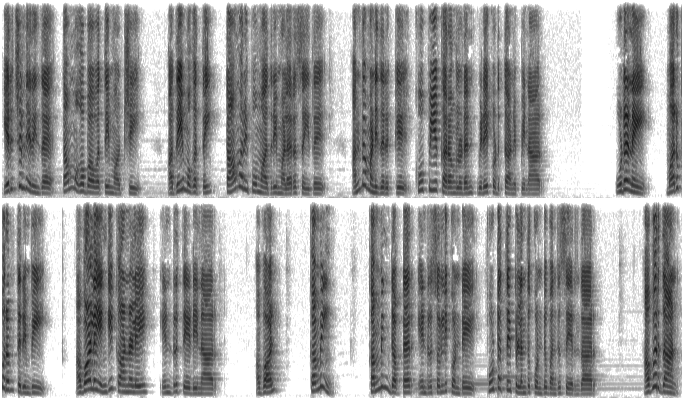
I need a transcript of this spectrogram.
எரிச்சல் நிறைந்த தம் முகபாவத்தை மாற்றி அதே முகத்தை தாமரைப்பூ மாதிரி மலர செய்து அந்த மனிதருக்கு கூப்பிய கரங்களுடன் விடை கொடுத்து அனுப்பினார். உடனே மறுபுறம் திரும்பி அவளை எங்கே காணலே? என்று தேடினார். அவள் கம்மிங் கம்மிங் டாக்டர் என்று சொல்லிக்கொண்டே கூட்டத்தை பிளந்து கொண்டு வந்து சேர்ந்தார். அவர்தான்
